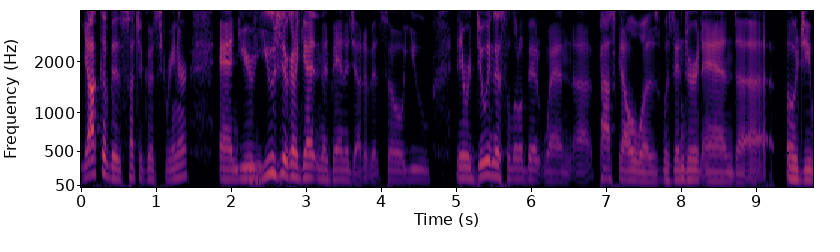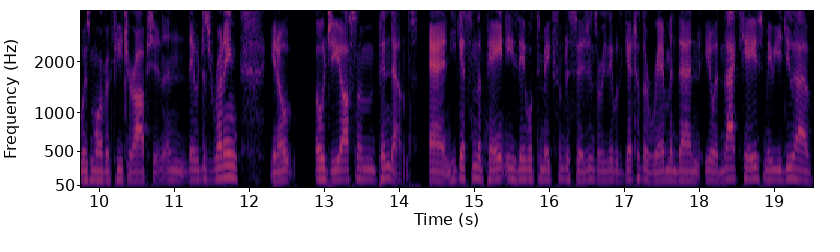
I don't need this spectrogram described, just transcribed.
Jakob is such a good screener, and you mm-hmm. usually are going to get an advantage out of it. So you they were doing this a little bit when uh, Pascal was was injured and uh, OG was more of a feature option, and they were just running, you know, OG off some pin downs and he gets in the paint and he's able to make some decisions or he's able to get to the rim. And then, you know, in that case, maybe you do have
